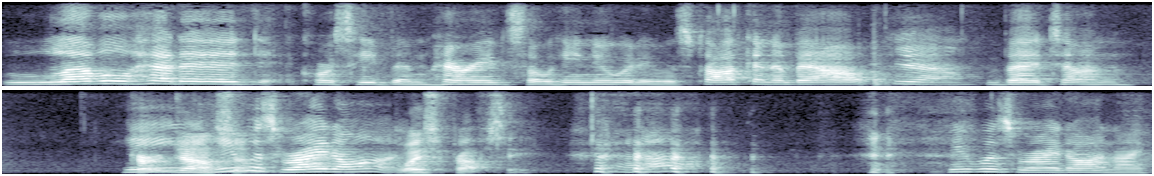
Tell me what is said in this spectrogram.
level headed. Of course, he'd been married, so he knew what he was talking about. Yeah. But um, he, Kurt he was right on. Voice of prophecy. He was right on. I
